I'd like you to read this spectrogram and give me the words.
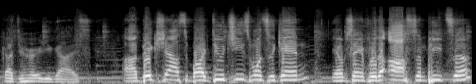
got to hear you guys. Uh, big shouts to Barducci's once again. You know what I'm saying? For the awesome pizza.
